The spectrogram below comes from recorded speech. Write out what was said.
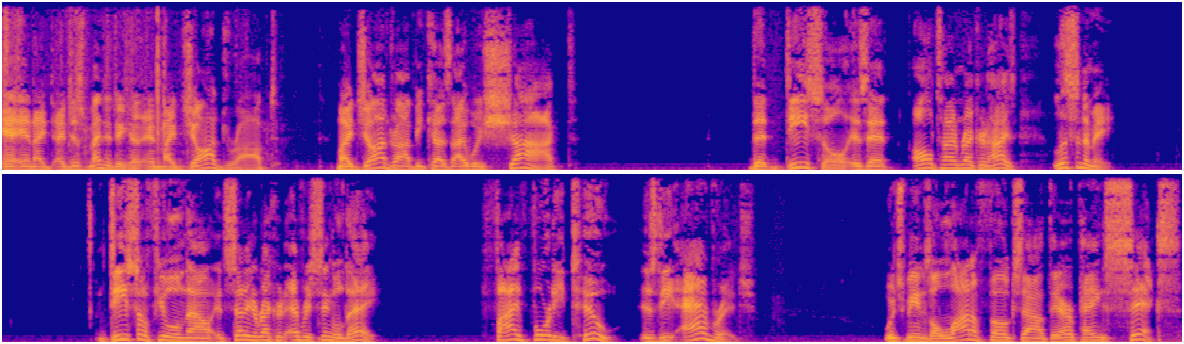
And, and I, I just mentioned it, and my jaw dropped. My jaw dropped because I was shocked that diesel is at all time record highs. Listen to me. Diesel fuel now, it's setting a record every single day. 542 is the average, which means a lot of folks out there are paying six,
